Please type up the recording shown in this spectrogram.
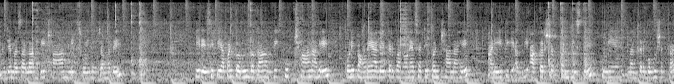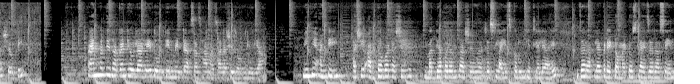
म्हणजे मसाला अगदी छान मिक्स होईल ह्याच्यामध्ये ही रेसिपी आपण करून बघा. अगदी खूप छान आहे. कोणी पाहुणे आले तर बनवण्यासाठी पण छान आहे. आणि ती अगदी आकर्षक पण दिसते. तुम्ही नंतर बघू शकता शेवटी. पॅनवरती झाकण ठेवलं आहे. दोन तीन मिनटं असाच हा मसाला शिजवून घेऊया. मी ही अंडी अशी अर्धवट अशी मध्यापर्यंत असे याचे स्लाईस करून घेतलेले आहे. जर आपल्याकडे टोमॅटो स्लायझर असेल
